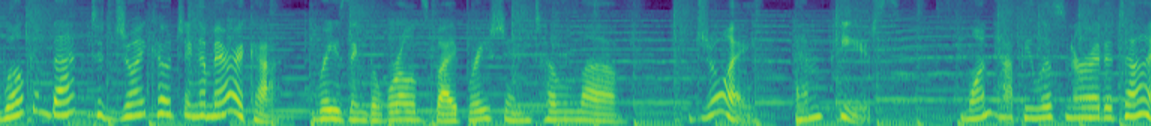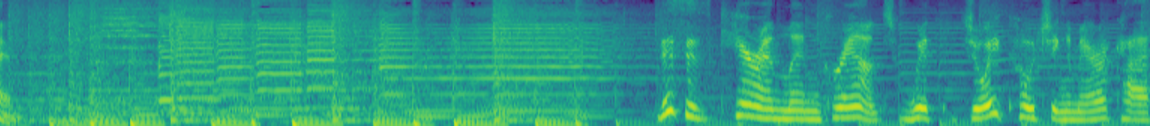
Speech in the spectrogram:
Welcome back to Joy Coaching America, raising the world's vibration to love, joy, and peace, one happy listener at a time. This is Karen Lynn Grant with Joy Coaching America,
